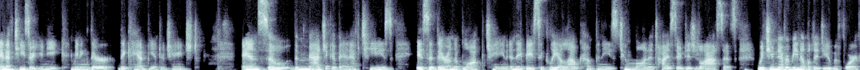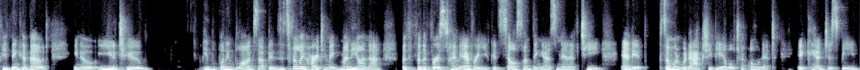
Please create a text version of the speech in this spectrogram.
NFTs are unique, meaning they're they can't be interchanged. And so, the magic of NFTs is that they're on the blockchain and they basically allow companies to monetize their digital assets, which you've never been able to do before. If you think about, you know, YouTube people putting blogs up. It's really hard to make money on that. But for the first time ever, you could sell something as an NFT and it someone would actually be able to own it. It can't just be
